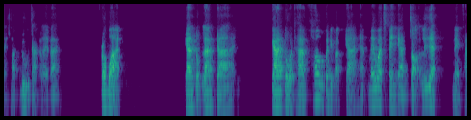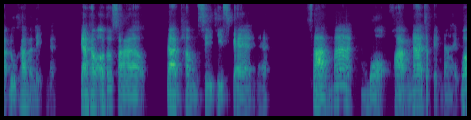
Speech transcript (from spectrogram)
นะครับ ดูจากอะไรบ้าง ประวัติ การตรวจร่างกาย การตรวจทางห้องปฏิบัติการครับไม่ว่าจะเป็นการเจาะเลือด นะครับดูค่ามะเร็งนะการทำอัลตราซาวด์การทำ CT สแกนนะฮะสามารถบอกความน่าจะเป็นได้ ว่า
